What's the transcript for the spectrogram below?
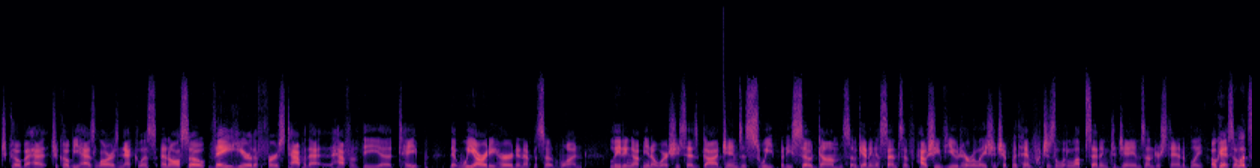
Jacoby, ha- Jacoby has Laura's necklace, and also they hear the first tap of that half of the uh, tape that we already heard in episode one. Leading up, you know, where she says, God, James is sweet, but he's so dumb. So, getting a sense of how she viewed her relationship with him, which is a little upsetting to James, understandably. Okay, so let's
